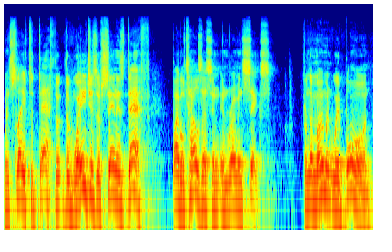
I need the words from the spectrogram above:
We're enslaved to death. The, the wages of sin is death. Bible tells us in, in Romans 6. From the moment we're born,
